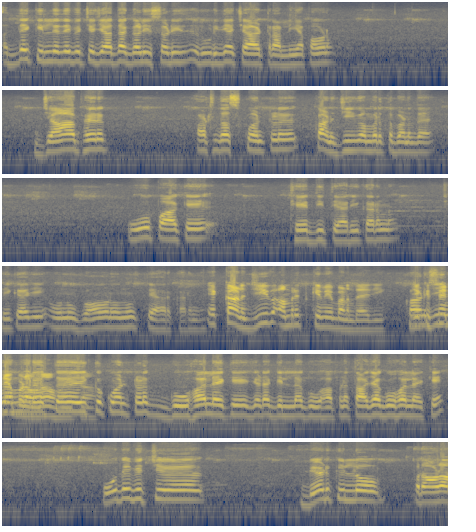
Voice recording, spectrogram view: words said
ਅੱਧੇ ਕਿੱਲੇ ਦੇ ਵਿੱਚ ਜਾਂ ਤਾਂ ਗਲੀ ਸੜੀ ਰੂੜੀ ਦੀਆਂ ਚਾਰ ਟਰਾਲੀਆਂ ਪਾਉਣ ਜਾਂ ਫਿਰ 8-10 ਕੁਇੰਟਲ ਘਣ ਜੀਵ ਅੰਮ੍ਰਿਤ ਬਣਦਾ ਉਹ ਪਾ ਕੇ ਖੇਤ ਦੀ ਤਿਆਰੀ ਕਰਨ ਠੀਕ ਹੈ ਜੀ ਉਹਨੂੰ ਵਾਹਣ ਉਹਨੂੰ ਤਿਆਰ ਕਰਨ। ਇਹ ਘਣ ਜੀਵ ਅੰਮ੍ਰਿਤ ਕਿਵੇਂ ਬਣਦਾ ਹੈ ਜੀ? ਜੇ ਕਿਸੇ ਨੇ ਬਣਾਉਣਾ ਅੰਮ੍ਰਿਤ ਹੋਵੇ ਇੱਕ ਕੁਇੰਟਲ ਗੋਹਾ ਲੈ ਕੇ ਜਿਹੜਾ ਗਿੱਲਾ ਗੋਹਾ ਆਪਣਾ ਤਾਜ਼ਾ ਗੋਹਾ ਲੈ ਕੇ ਉਹਦੇ ਵਿੱਚ 1.5 ਕਿਲੋ ਪੁਰਾਣਾ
